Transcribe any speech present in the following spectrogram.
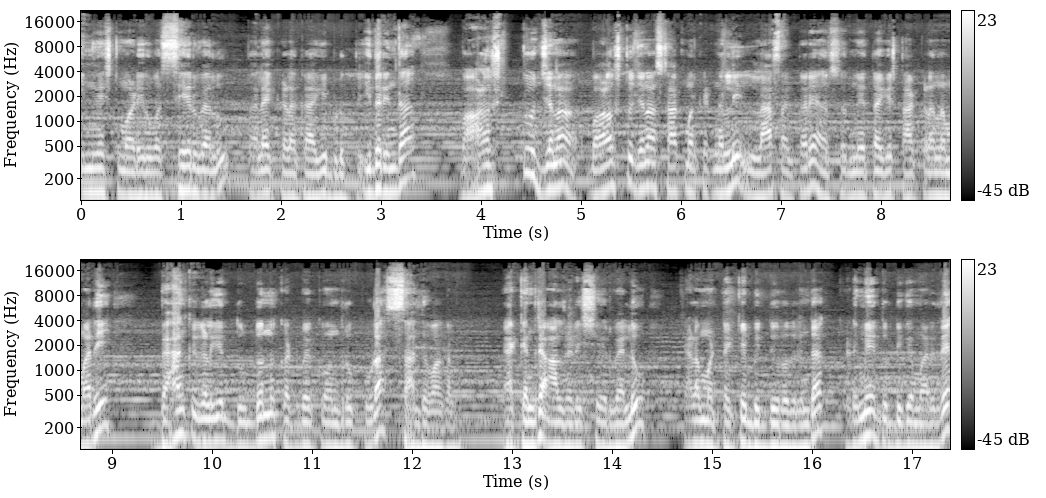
ಇನ್ವೆಸ್ಟ್ ಮಾಡಿರುವ ಸೇರ್ ವ್ಯಾಲ್ಯೂ ತಲೆ ಕೆಳಕಾಗಿ ಬಿಡುತ್ತೆ. ಇದರಿಂದ ಬಹಳಷ್ಟು ಜನ ಬಹಳಷ್ಟು ಜನ ಸ್ಟಾಕ್ ಮಾರ್ಕೆಟ್ನಲ್ಲಿ ಲಾಸ್ ಆಗ್ತಾರೆ. ಹರ್ಷದ್ ಮೆಹ್ತಾಗೆ ಸ್ಟಾಕ್ಗಳನ್ನು ಮಾರಿ ಬ್ಯಾಂಕ್ಗಳಿಗೆ ದುಡ್ಡನ್ನು ಕಟ್ಟಬೇಕು ಅಂದರೂ ಕೂಡ ಸಾಧ್ಯವಾಗಲ್ಲ. ಯಾಕೆಂದರೆ ಆಲ್ರೆಡಿ ಶೇರ್ ವ್ಯಾಲ್ಯೂ ಕೆಳಮಟ್ಟಕ್ಕೆ ಬಿದ್ದಿರೋದ್ರಿಂದ ಕಡಿಮೆ ದುಡ್ಡಿಗೆ ಮಾರಿದರೆ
